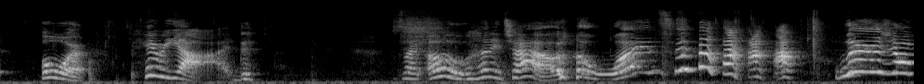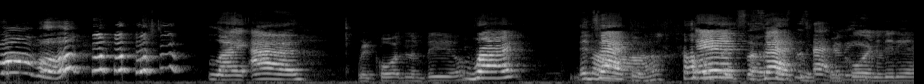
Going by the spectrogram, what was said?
Four. Period. It's like, oh, honey, child, what? Where's your mama? Like I recording the bill. right. Exactly. Nah. I so. Exactly. Recording the video.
